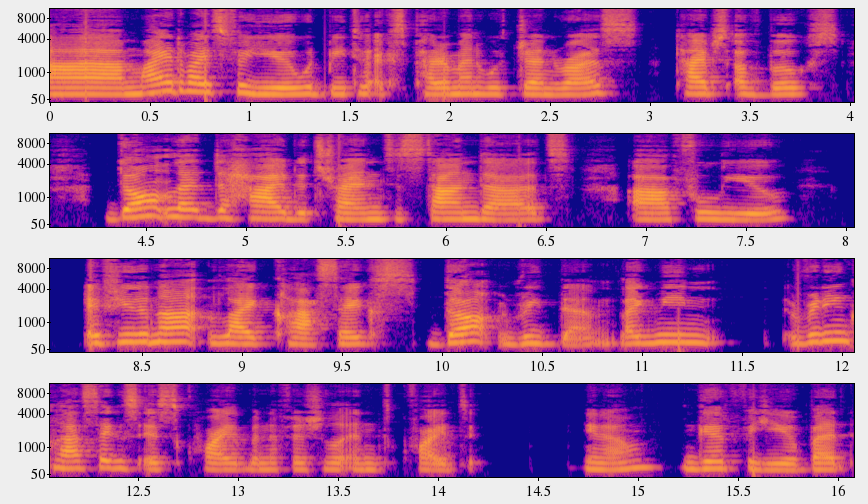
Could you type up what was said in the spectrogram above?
uh, my advice for you would be to experiment with genres types of books. Don't let the hype the trends the standards uh, fool you. If you do not like classics don't read them. Like i mean reading classics is quite beneficial and quite you know good for you. But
